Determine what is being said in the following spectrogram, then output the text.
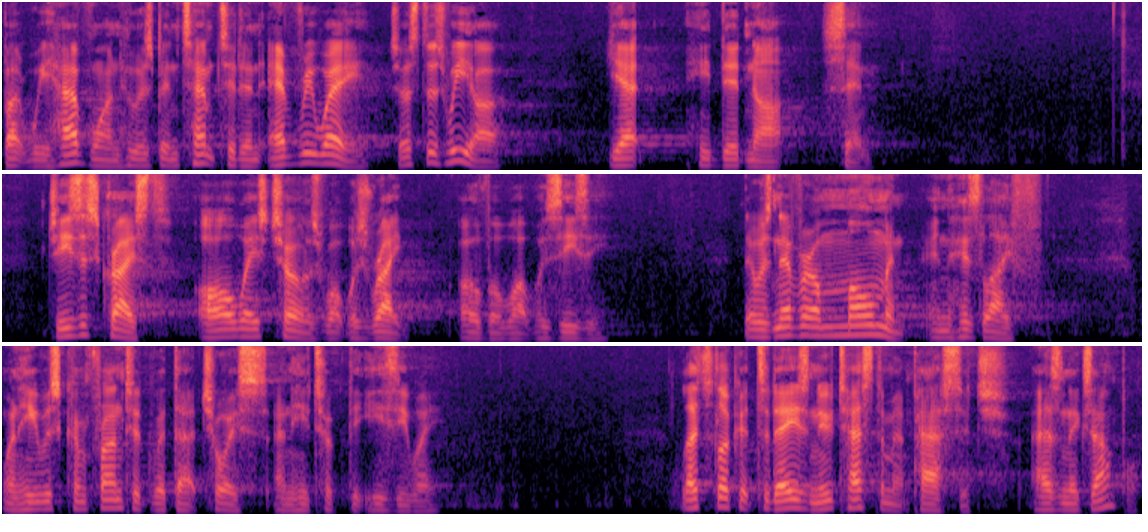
but we have one who has been tempted in every way, just as we are, yet he did not sin. Jesus Christ always chose what was right over what was easy. There was never a moment in his life when he was confronted with that choice and he took the easy way. Let's look at today's New Testament passage as an example.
